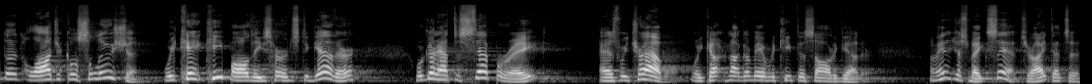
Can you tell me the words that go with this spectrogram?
the logical solution. We can't keep all these herds together. We're going to have to separate as we travel. We're not going to be able to keep this all together. I mean, it just makes sense, right? That's a,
